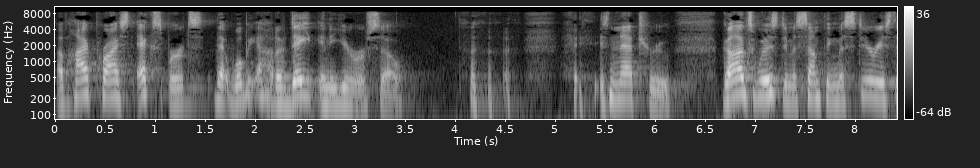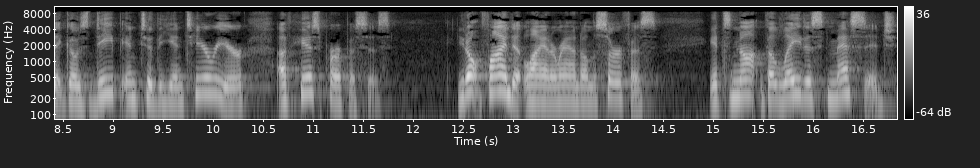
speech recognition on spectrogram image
of high priced experts that will be out of date in a year or so. Isn't that true? God's wisdom is something mysterious that goes deep into the interior of His purposes. You don't find it lying around on the surface. It's not the latest message,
